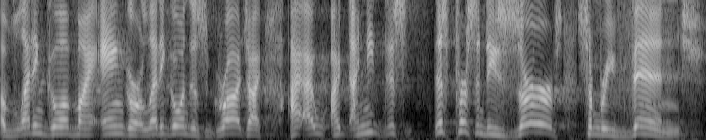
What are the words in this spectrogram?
of letting go of my anger or letting go of this grudge. I, I, I, I need this. This person deserves some revenge.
